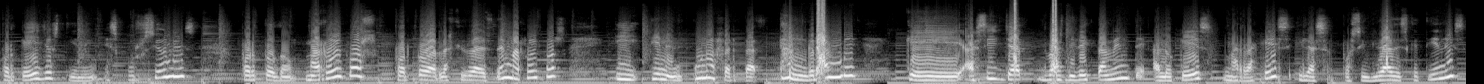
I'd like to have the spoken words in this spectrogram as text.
porque ellos tienen excursiones por todo Marruecos, por todas las ciudades de Marruecos y tienen una oferta tan grande que así ya vas directamente a lo que es Marrakech y las posibilidades que tienes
